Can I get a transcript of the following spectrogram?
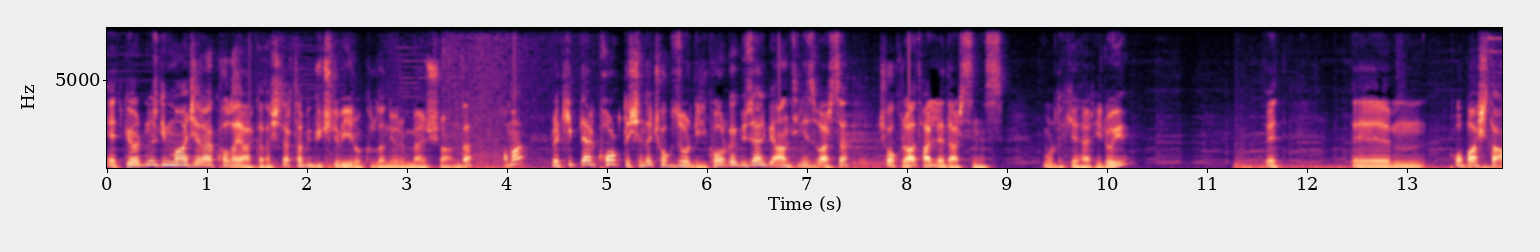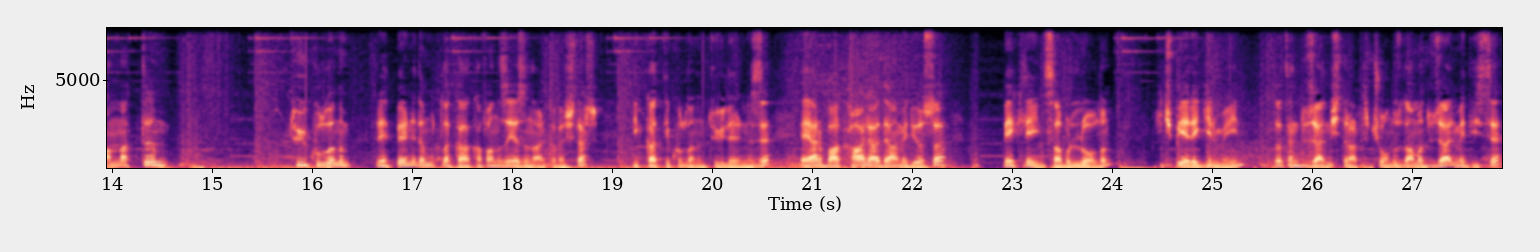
Evet gördüğünüz gibi macera kolay arkadaşlar. Tabi güçlü bir hero kullanıyorum ben şu anda. Ama rakipler Korg dışında çok zor değil. Korg'a güzel bir antiniz varsa çok rahat halledersiniz. Buradaki her hero'yu. Evet. Ee, o başta anlattığım tüy kullanım rehberini de mutlaka kafanıza yazın arkadaşlar. Dikkatli kullanın tüylerinizi. Eğer bak hala devam ediyorsa bekleyin, sabırlı olun. Hiçbir yere girmeyin. Zaten düzelmiştir artık çoğunuzda ama düzelmediyse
